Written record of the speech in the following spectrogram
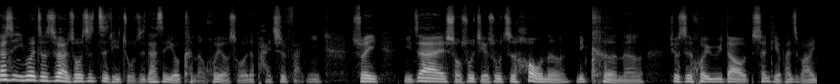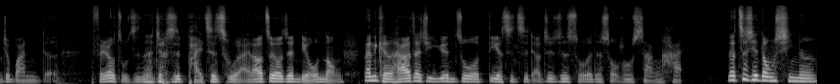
但是因为这虽然说是自体组织，但是有可能会有所谓的排斥反应，所以你在手术结束之后呢，你可能就是会遇到身体的排斥反应，就把你的肥肉组织呢就是排斥出来，然后最后就流脓，那你可能还要再去医院做第二次治疗，就是所谓的手术伤害。那这些东西呢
